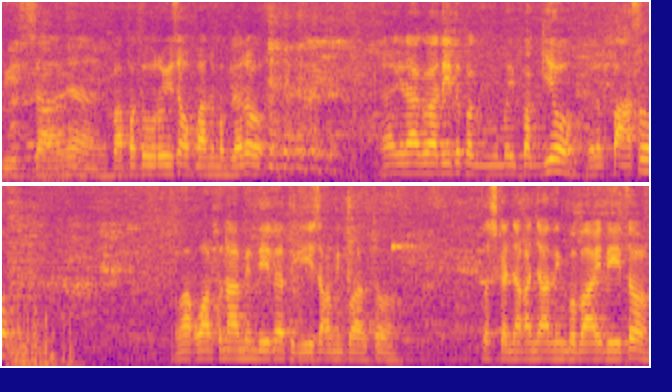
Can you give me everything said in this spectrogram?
Busy sa niya. Papaturo yung isa kung paano maglaro. Ang ginagawa dito pag may bagyo, walang pasok. Ang mga kwarto namin dito, tig-isa kaming kwarto. Tapos kanya-kanya kaming babae dito.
